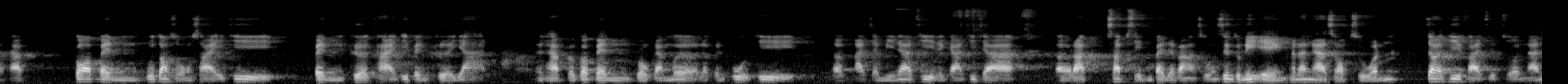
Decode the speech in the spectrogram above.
นะครับ ก็เป็นผู้ต้องสงสัยที่เป็นเครือข่ายที่เป็นเครือญาตินะครับ แล้วก็เป็นโปรแกรมเมอร์ และเป็นผู้ที่อาจจะมีหน้าที่ในการที่จะรับทรัพย์สินไปในบางส่วน ซึ่งตรงนี้เองพนักงานสอบสวน เจ้าหน้าที่ฝ่ายสืบสวนนั้น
